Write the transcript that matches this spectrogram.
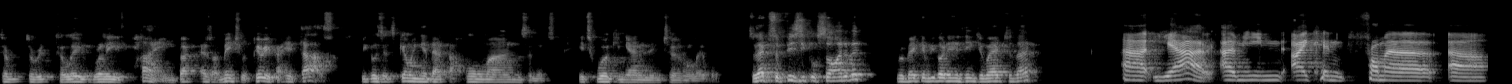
to, to, to, relieve pain, but as I mentioned with period pain, it does because it's going about the hormones and it's, it's working at an internal level. So that's the physical side of it. Rebecca, have you got anything to add to that? Uh, yeah, I mean, I can, from a, a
